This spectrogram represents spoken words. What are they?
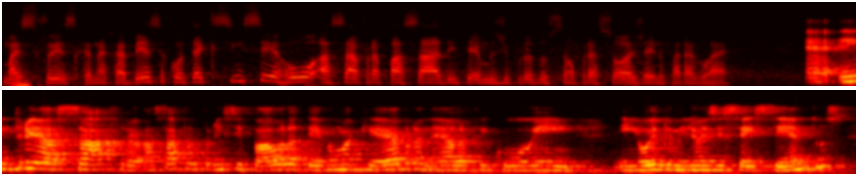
mais fresca na cabeça, quanto é que se encerrou a safra passada em termos de produção para soja aí no Paraguai? É, entre a safra, a safra principal, ela teve uma quebra, né, ela ficou em, em 8 milhões e 600,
